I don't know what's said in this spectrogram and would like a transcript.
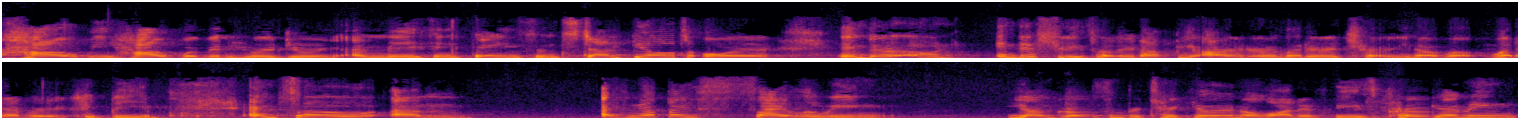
how we have women who are doing amazing things in STEM fields or in their own industries, whether that be art or literature, you know, whatever it could be. And so um, I think that by siloing young girls in particular in a lot of these programming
